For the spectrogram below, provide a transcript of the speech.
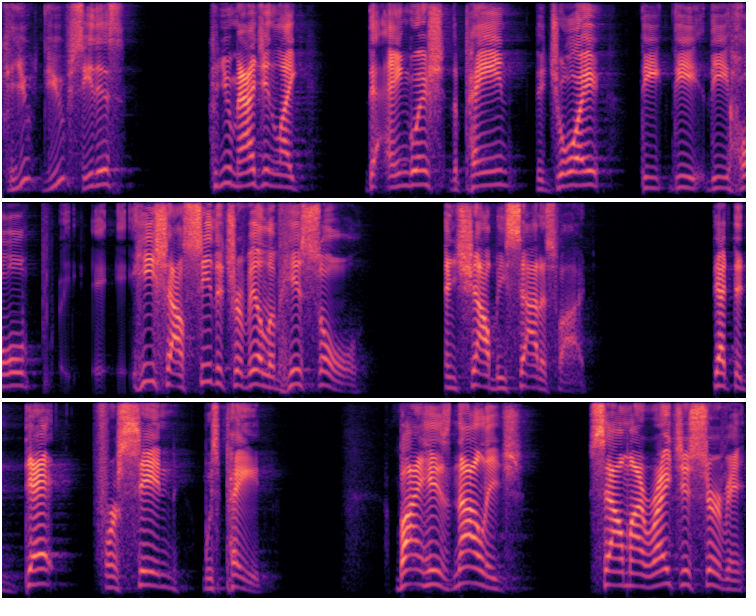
can you, do you see this? Can you imagine like the anguish, the pain, the joy, the, the, the whole, he shall see the travail of his soul and shall be satisfied. That the debt for sin was paid. By his knowledge shall my righteous servant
